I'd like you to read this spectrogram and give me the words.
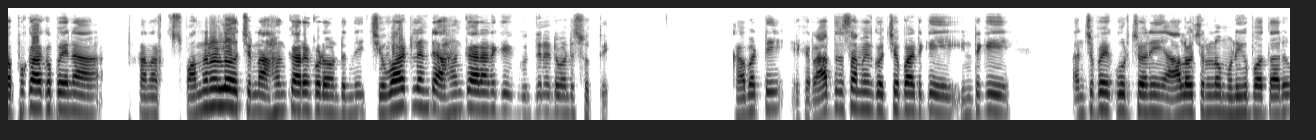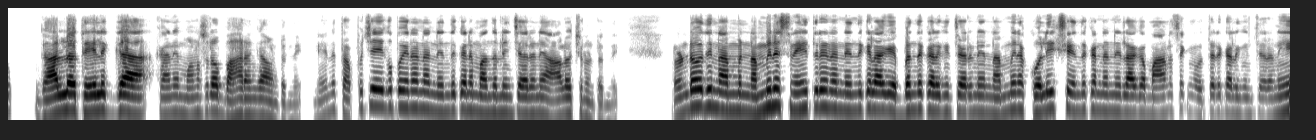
తప్పు కాకపోయినా తన స్పందనలో చిన్న అహంకారం కూడా ఉంటుంది. చివాట్లంటే అహంకారానికి గుద్దినటువంటి సొత్తి కాబట్టి ఇక రాత్రి సమయంకి వచ్చేపాటికి ఇంటికి అంచుపై కూర్చొని ఆలోచనలో మునిగిపోతారు. గాల్లో తేలిగ్గా కానీ మనసులో భారంగా ఉంటుంది. నేను తప్పు చేయకపోయినా నన్ను ఎందుకని మందలించారనే ఆలోచన ఉంటుంది. రెండవది నమ్మి నమ్మిన స్నేహితులే నన్నెందుకు ఇలాగ ఇబ్బంది కలిగించారు, నేను నమ్మిన కొలీగ్స్ ఎందుకని నన్ను ఇలాగ మానసికంగా ఒత్తిడి కలిగించారని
